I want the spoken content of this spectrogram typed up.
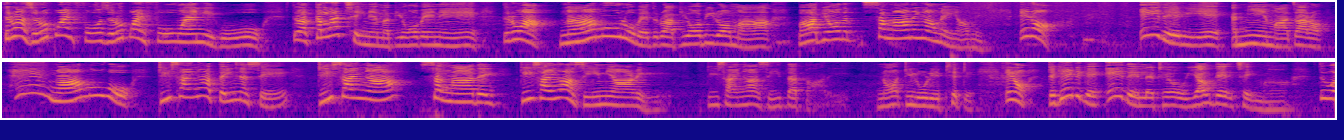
သူတို့က0.4 0.41နေကိုသူကကလတ်ချိန်နဲ့မပြောဘဲနဲ့သူတို့က9မှုလို့ပဲသူတို့ကပြောပြီးတော့မှဘာပြော15သိန်းလောက်နဲ့ရောင်းနေအဲ့တော့ဧည့်သည်တွေရဲ့အမြင်မှာကြတော့ဟဲ9မှုကိုဒီဆိုင်က30ဒီဆိုင်က15သိန်းဒီဆိုင်ကဈေးများတယ်ဒီဆိုင်ကဈေးသက်တာတယ်เนาะဒီလိုတွေဖြစ်တယ်အဲ့တော့တကယ်တကယ်ဧည့်သည်လက်ထဲကိုရောက်တဲ့အချိန်မှာ သူက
